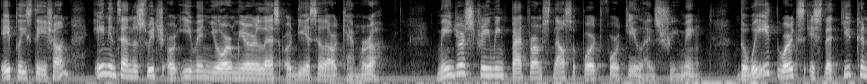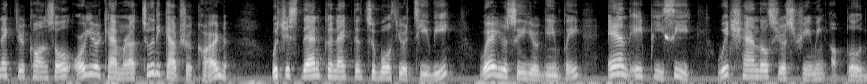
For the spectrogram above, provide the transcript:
a PlayStation, a Nintendo Switch, or even your mirrorless or DSLR camera. Major streaming platforms now support 4K live streaming. The way it works is that you connect your console or your camera to the capture card, which is then connected to both your TV, where you see your gameplay, and a PC, which handles your streaming upload.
